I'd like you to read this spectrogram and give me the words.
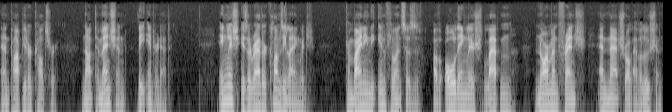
and popular culture, not to mention the Internet. English is a rather clumsy language, combining the influences of Old English, Latin, Norman French, and natural evolution.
